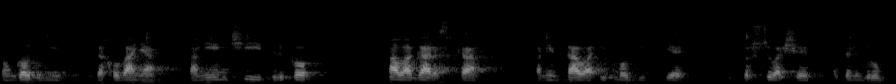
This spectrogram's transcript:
są godni zachowania pamięci, tylko mała garstka pamiętała i w modlitwie, i troszczyła się o ten grób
